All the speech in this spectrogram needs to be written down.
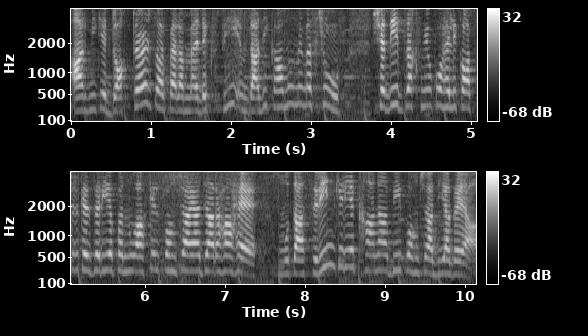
آرمی کے ڈاکٹرز اور پیرامیڈکس بھی امدادی کاموں میں مصروف۔ شدید زخمیوں کو ہیلی کاپٹر کے ذریعے پنو آکل پہنچایا جا رہا ہے۔ متاثرین کے لیے کھانا بھی پہنچا دیا گیا۔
